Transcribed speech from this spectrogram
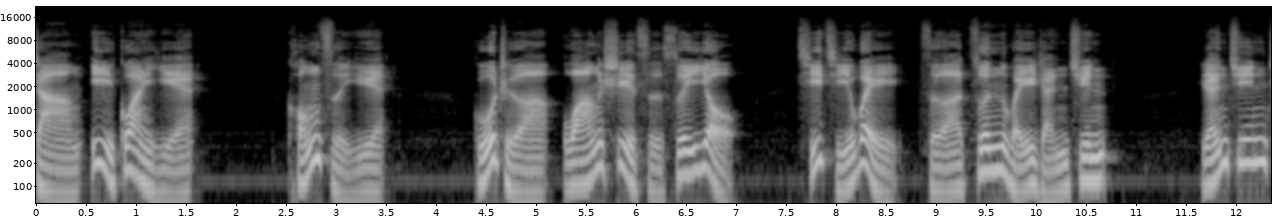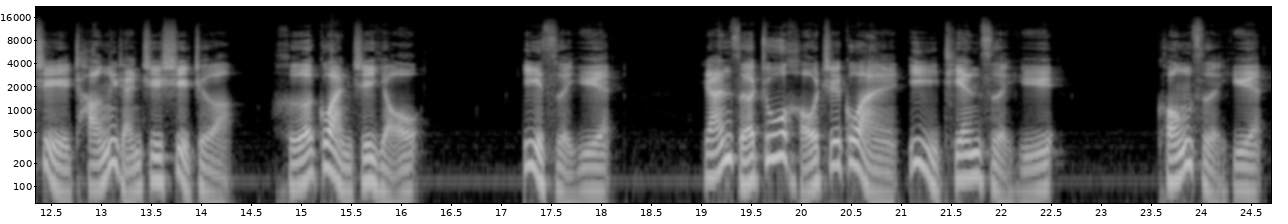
长亦冠也。”孔子曰：“古者王世子虽幼，其即位，则尊为人君。人君至成人之事者，何冠之有？”义子曰：“然则诸侯之冠，亦天子于？”孔子曰。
